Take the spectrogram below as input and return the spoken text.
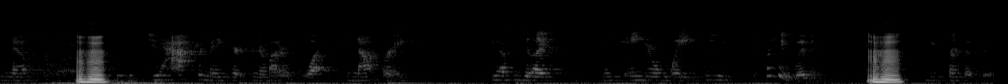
You know, hmm you have to remain a character no matter what. Cannot break. You have to be like maintain your weight, especially especially women hmm to be princesses.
